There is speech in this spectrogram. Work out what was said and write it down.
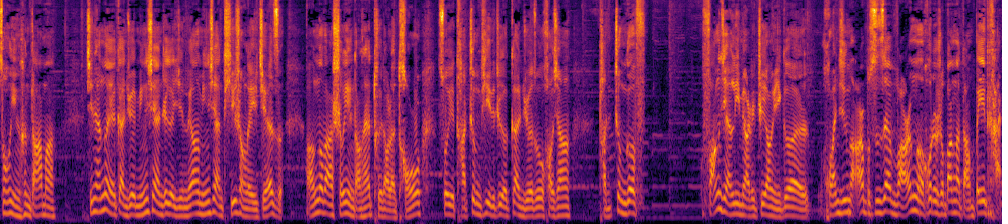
噪音很大吗？今天我也感觉明显这个音量明显提升了一截子啊！我把声音刚才推到了头，所以它整体的这个感觉就好像它整个房间里面的这样一个环境，而不是在玩我，或者说把我当备胎。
